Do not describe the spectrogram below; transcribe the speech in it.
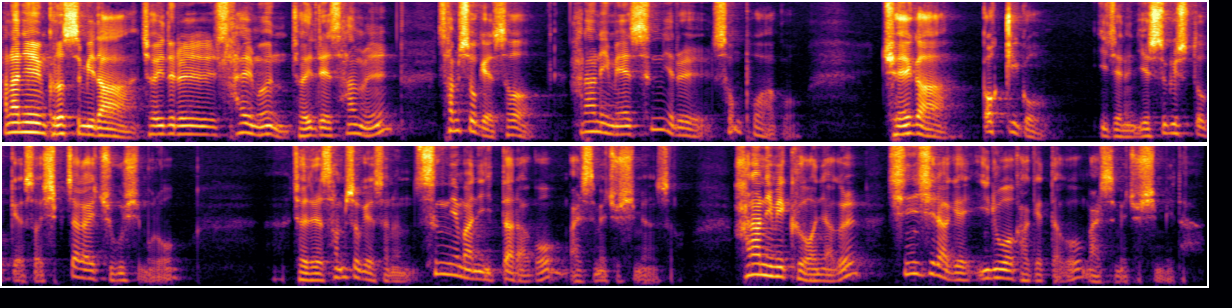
하나님 그렇습니다. 저희들의 삶은 저희들의 삶을 삶 속에서 하나님의 승리를 선포하고 죄가 꺾이고 이제는 예수 그리스도께서 십자가의 죽으심으로 저희들의 삶 속에서는 승리만이 있다라고 말씀해 주시면서 하나님이 그 언약을 신실하게 이루어 가겠다고 말씀해 주십니다.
